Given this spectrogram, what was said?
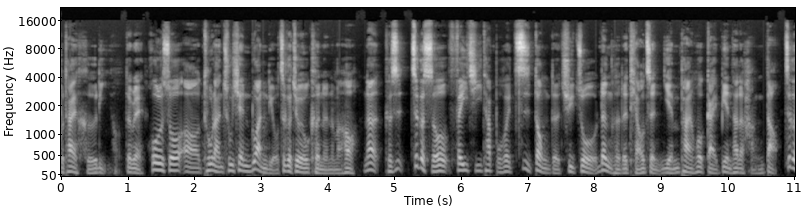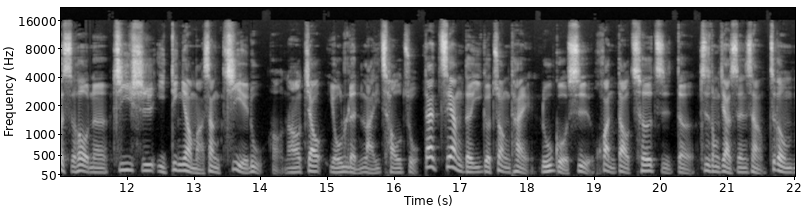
不太合理哈，对不对？或者说哦，突然出现乱流，这个就有可能了嘛哈。那可是这个时候飞机它不会自动的去做任何的调整、研判或改变它的航道。这个时候呢，机师一定要马上介入哦，然后交由人来操作。但这样的一个状态，如果是换到车子的自动驾驶身上，这个我们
